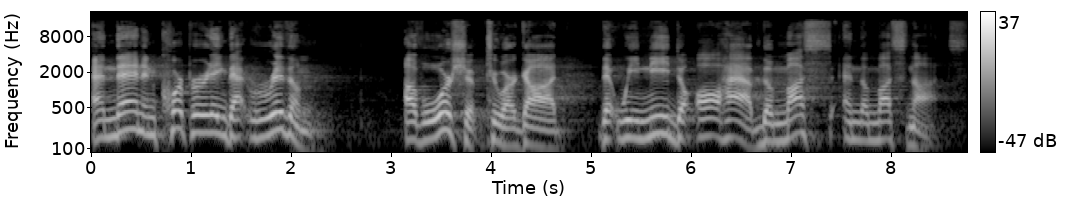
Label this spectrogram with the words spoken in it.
And then incorporating that rhythm of worship to our God that we need to all have the musts and the must nots.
